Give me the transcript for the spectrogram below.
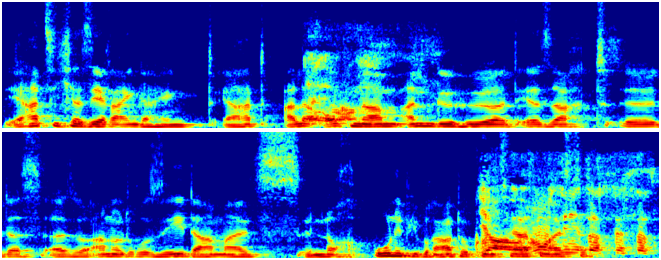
er hat sich ja sehr reingehängt. Er hat alle Aufnahmen angehört. Er sagt, äh, dass also Arnold Rosé damals noch ohne Vibrato Konzertmeister. Ja, Rosé, das, ist das,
